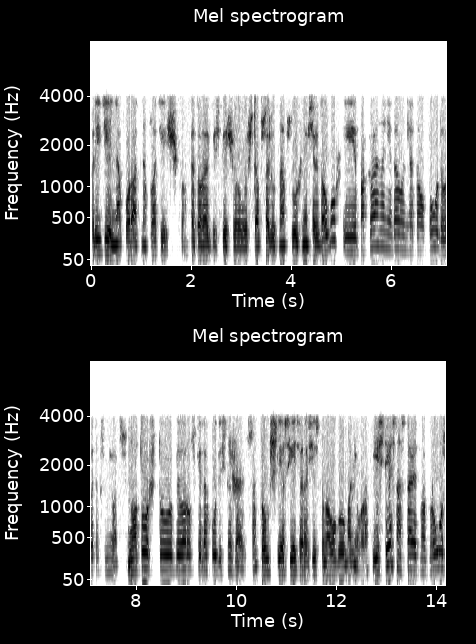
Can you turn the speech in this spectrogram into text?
предельно аккуратным плательщиком, который обеспечивал общем абсолютно обслуживание всех долгов, и пока она не дала ни одного повода в этом сомневаться. Но то, что белорусские доходы снижаются, в том числе в свете российского налогового маневра, естественно, ставит вопрос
